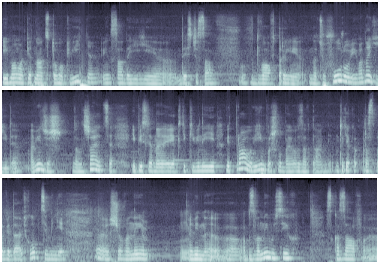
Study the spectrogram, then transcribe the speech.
І мама 15 квітня він садить її е, десь часа в- в 2-3 на цю фуру, і вона їде. А він же ж залишається. І після як тільки він її відправив, їм прийшло бойове завдання. Ну, так як розповідають хлопці мені, е, що вони він е, обдзвонив усіх, сказав, е,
